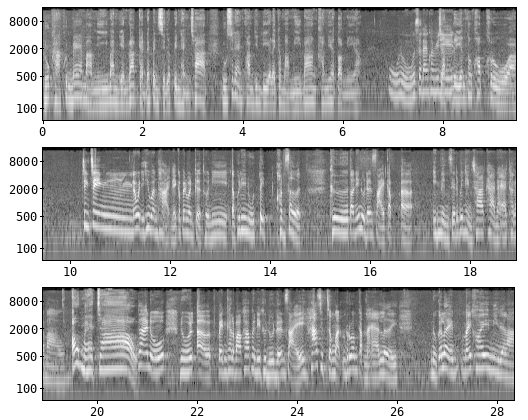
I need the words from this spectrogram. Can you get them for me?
หนูขาคุณแม่หมามีบานเย็นรากแก่นได้เป็นศิลปินแห่งชาติหนูแสดงความยินดีอะไรกับหมามีบ้างคะเนี่ยตอนเนี้ยโหหนูแสดงความยินจัดดี เลี้ยงทั้งครอบครัว จริงๆณวันนี้ที่วันถ่ายเนี่ยก็เป็นวันเกิดโทนี่ แต่พอดีหนูติดคอนเสิร์ต คือตอนนี้หนูเดินสายกับเอ่ออีกหนึ่งศิลปินแห่งชาติค่ะนาแอดคาราบาว เอ้าแม่เจ้า ใช่หนูหนูเอ่อเป็นคาราบาวข้าวพันธุ์ดีคือหนูเดินสาย 50 จังหวัดร่วมกับนาแอดเลย หนูก็เลยไม่ค่อยมีเวลา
